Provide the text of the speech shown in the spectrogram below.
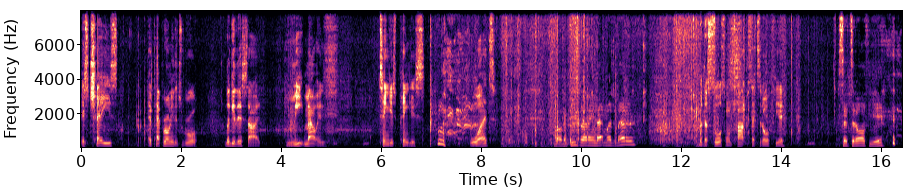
It's cheese and pepperoni that's raw. Look at this side. Meat Mountain. Tingus Pingus. what? Bro, the Pizza ain't that much better. But the sauce on top sets it off, yeah? Sets it off, yeah.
